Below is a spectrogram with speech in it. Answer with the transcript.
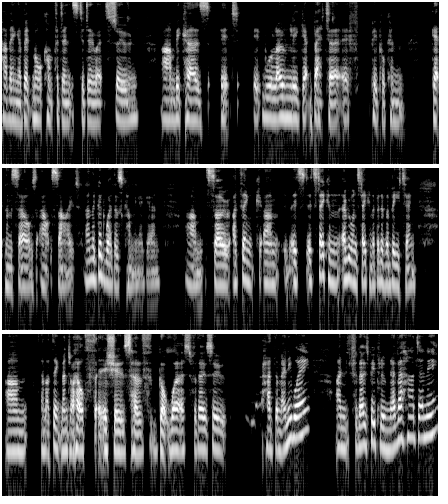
having a bit more confidence to do it soon um, because it it will only get better if people can get themselves outside. And the good weather's coming again. Um, so I think um, it's it's taken everyone's taken a bit of a beating, um, and I think mental health issues have got worse for those who had them anyway, and for those people who never had any,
